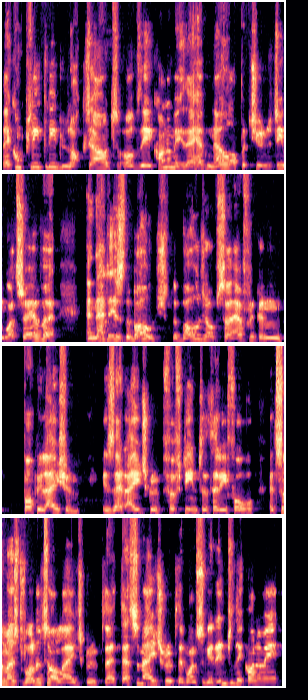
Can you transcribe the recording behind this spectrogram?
they're completely locked out of the economy. They have no opportunity whatsoever. And that is the bulge. The bulge of South African population is that age group, 15 to 34. It's the most volatile age group. That That's an age group that wants to get into the economy.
